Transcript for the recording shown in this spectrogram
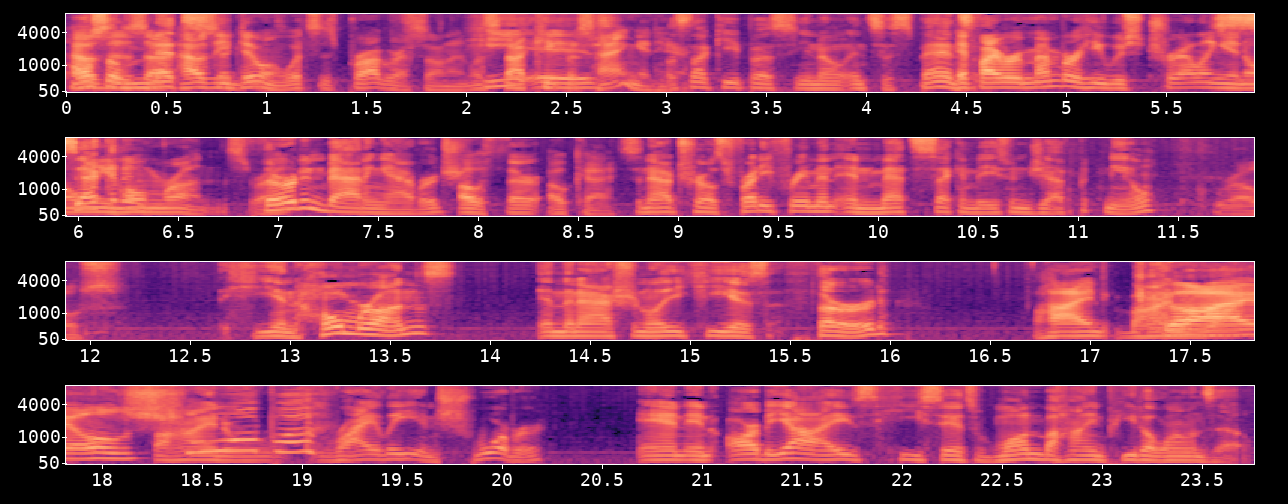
how's, also, his, uh, Mets how's he doing? What's his progress on it? Let's not keep us hanging here. Let's not keep us, you know, in suspense. if I remember, he was trailing in only Second in- home runs. Right? Third in batting average. Oh, third. Okay. So now trails Freddie Freeman and Mets second baseman Jeff McNeil. Gross. He in home runs in the National League, he is third Behind, behind Kyle Ri- behind Schwarber. Riley and Schwarber. And in RBIs, he sits one behind Pete Alonso.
